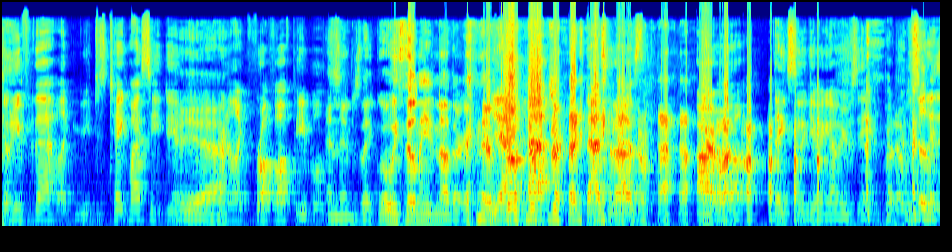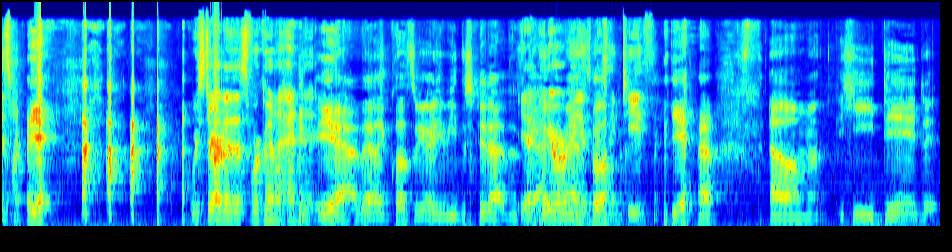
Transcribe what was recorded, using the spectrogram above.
no need for that. Like you just take my seat, dude. Yeah. We're gonna like rough up people. And then it's like, well, we still need another. And they're Yeah, still dragging that's what I was- all right, well, thanks for giving up your seat, but uh, we still need this one. Yeah. We started this. We're gonna end it. yeah, they're like, plus we already beat the shit out of this Yeah, guy. he we already has well- missing teeth. Yeah. Um, he did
